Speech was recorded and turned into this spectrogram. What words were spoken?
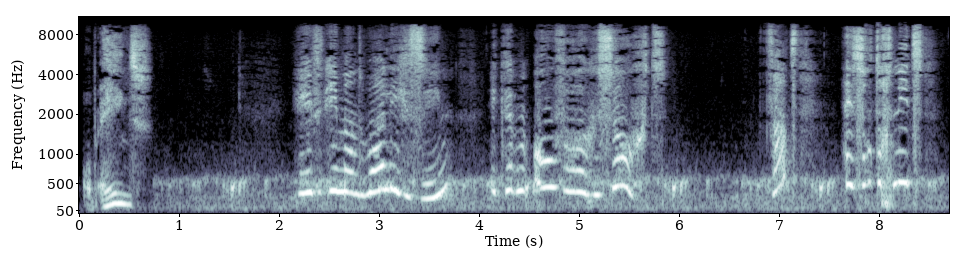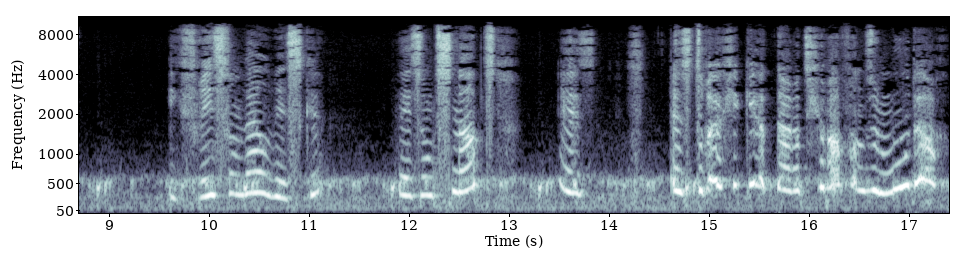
Opeens... Heeft iemand Wally gezien? Ik heb hem overal gezocht. Wat? Hij zal toch niet... Ik vrees van wel, Wiske. Hij is ontsnapt. Hij is, hij is teruggekeerd naar het graf van zijn moeder.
